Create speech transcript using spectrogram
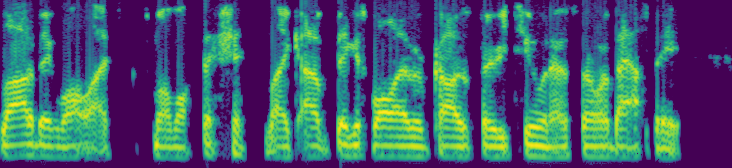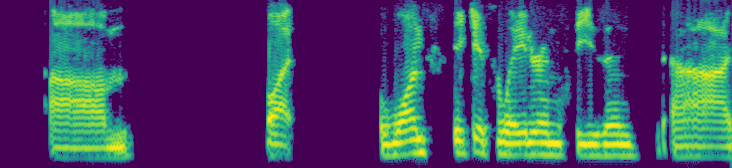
A lot of big walleyes, smallmouth fishing. Like our biggest walleye I ever caught was 32 when I was throwing a bass bait. Um, but once it gets later in the season, uh,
